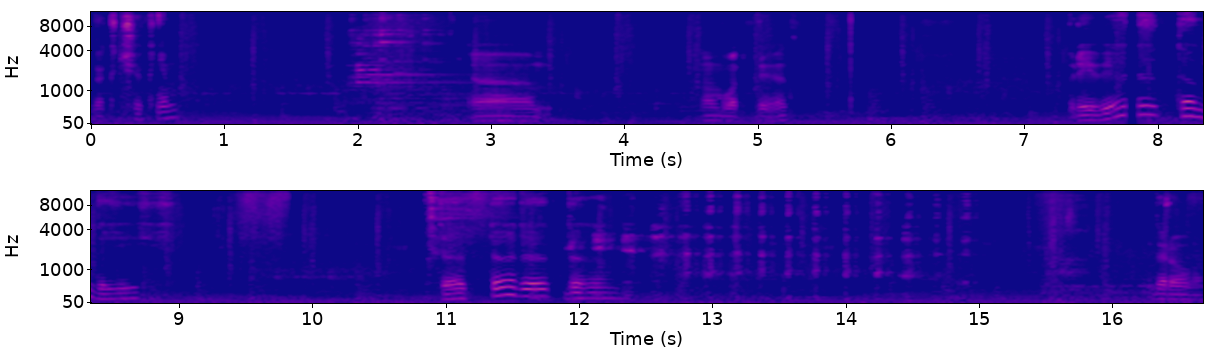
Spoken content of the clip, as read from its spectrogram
Так, чекнем. Эм... Вот, привет. Привет, Андрей. Да-да-да-да. Здорово.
